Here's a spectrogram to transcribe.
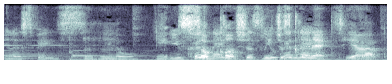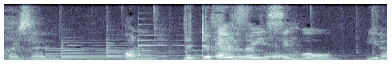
in a space mm-hmm. you know you, you subconsciously you just connect, connect yeah that person on the different every level. single you know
